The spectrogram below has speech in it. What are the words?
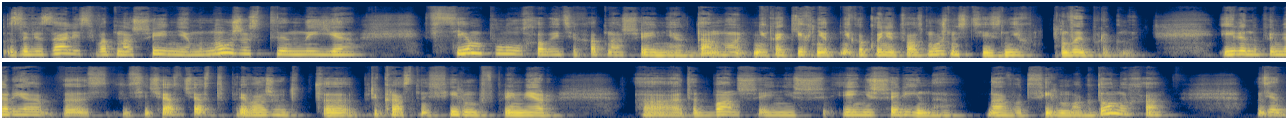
завязались в отношения множественные, всем плохо в этих отношениях, да, но никаких нет, никакой нет возможности из них выпрыгнуть. Или, например, я э, сейчас часто привожу этот прекрасный фильм в пример, этот «Банши и Нишерина», да, вот фильм Макдонаха, где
